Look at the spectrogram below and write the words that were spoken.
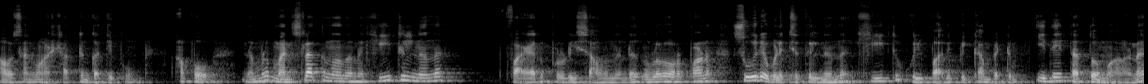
അവസാനം ആ ഷർട്ടും കത്തിപ്പോവും. അപ്പോൾ നമ്മൾ മനസ്സിലാക്കുന്നതാണ് ഹീറ്റിൽ നിന്ന് ഫയർ പ്രൊഡ്യൂസ് ആവുന്നുണ്ട് എന്നുള്ളത് ഉറപ്പാണ്. സൂര്യ വെളിച്ചത്തിൽ നിന്ന് ഹീറ്റ് ഉൽപ്പാദിപ്പിക്കാൻ പറ്റും. ഇതേ തത്വമാണ്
